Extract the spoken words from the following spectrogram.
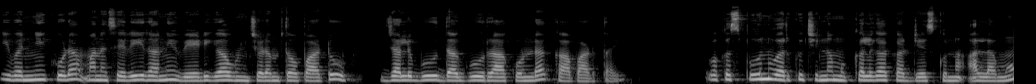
ఇవన్నీ కూడా మన శరీరాన్ని వేడిగా ఉంచడంతో పాటు జలుబు దగ్గు రాకుండా కాపాడుతాయి. ఒక స్పూన్ వరకు చిన్న ముక్కలుగా కట్ చేసుకున్న అల్లము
